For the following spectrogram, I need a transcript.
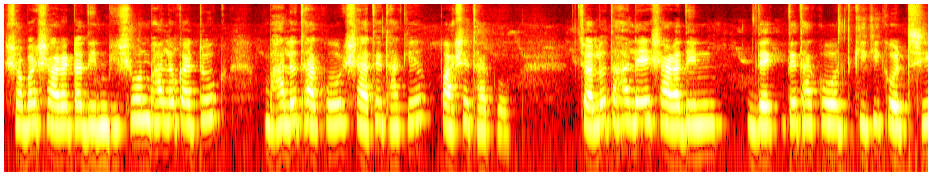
সবার সারাটা দিন ভীষণ ভালো কাটুক। ভালো থাকো সাথে থাকে পাশে থাকো। চলো তাহলে সারাদিন দেখতে থাকো কি কি করছি।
